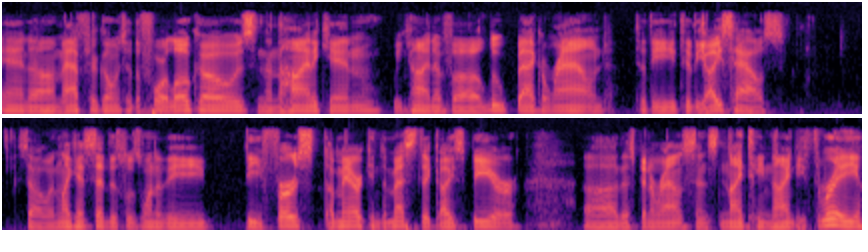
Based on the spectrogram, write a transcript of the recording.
And um, after going to the Four Locos and then the Heineken, we kind of uh, looped back around to the to the Ice House. So, and like I said, this was one of the the first American domestic ice beer uh, that's been around since 1993.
